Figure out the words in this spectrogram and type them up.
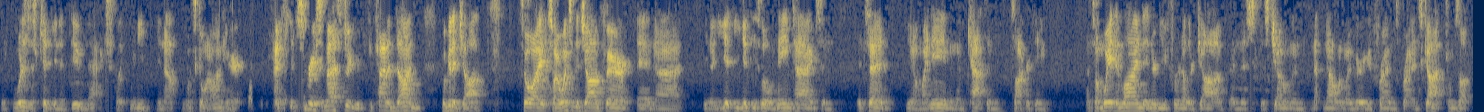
like, what is this kid going to do next? Like, we need, you know, what's going on here? it's spring semester. You're, you're kind of done. Go get a job." So I so I went to the job fair and uh, you know, you get you get these little name tags, and it said, you know, my name and then captain soccer team. And so I'm waiting in line to interview for another job, and this this gentleman, now one of my very good friends, Brian Scott, comes up.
